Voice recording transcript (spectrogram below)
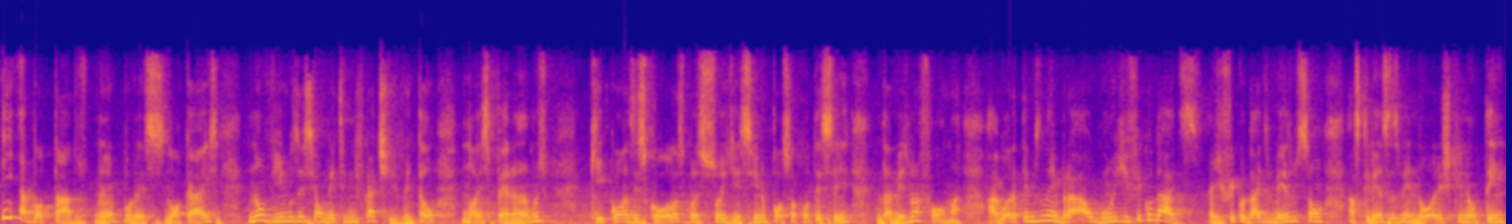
e adotados né, por esses locais, não vimos esse aumento significativo. Então, nós esperamos que com as escolas, com as instituições de ensino, possam acontecer da mesma forma. Agora, temos que lembrar algumas dificuldades. As dificuldades mesmo são as crianças menores que não têm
